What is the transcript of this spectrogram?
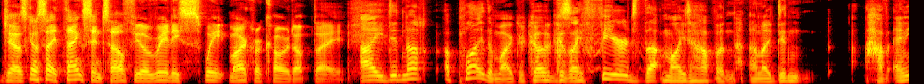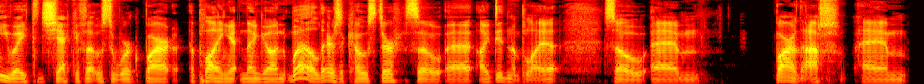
Yeah, I was going to say thanks Intel for your really sweet microcode update. I did not apply the microcode because I feared that might happen, and I didn't have any way to check if that was to work bar applying it and then going, well, there's a coaster. So uh, I didn't apply it. So um, bar that, um,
